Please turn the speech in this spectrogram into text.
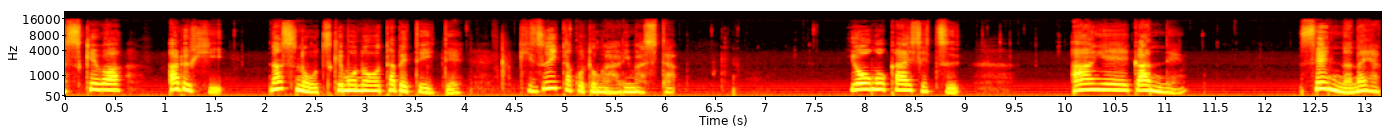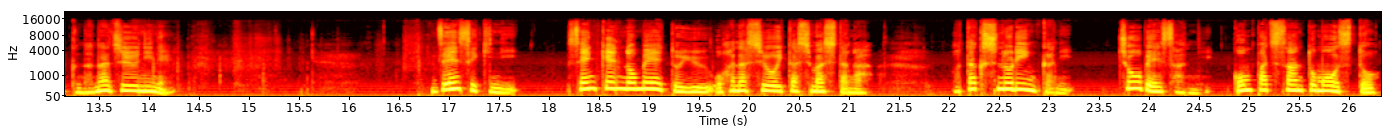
助けはある日ナスのお漬物を食べていて気づいたことがありました。用語解説安永元年1772年。前席に先見の明というお話をいたしましたが私の隣家に長兵衛さんに権八さんと申すと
